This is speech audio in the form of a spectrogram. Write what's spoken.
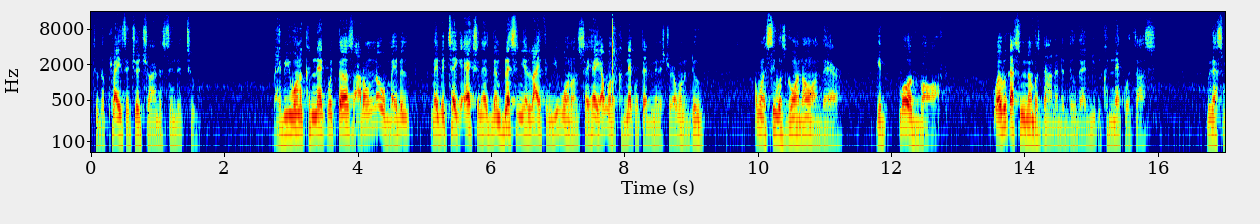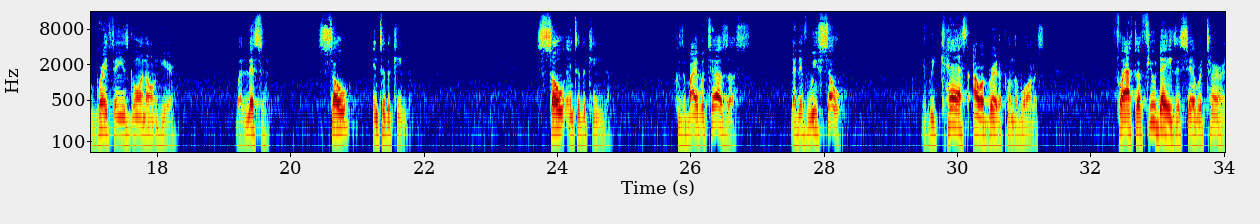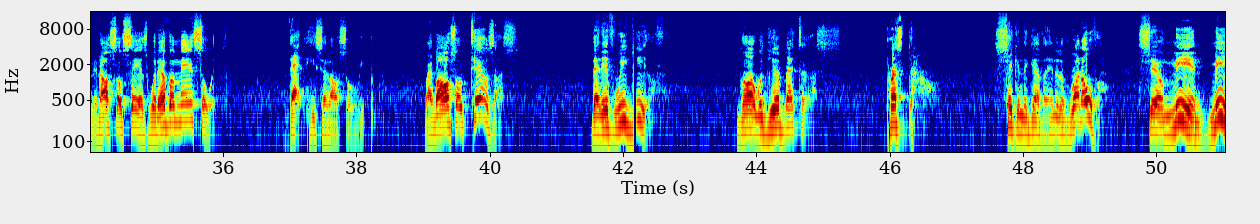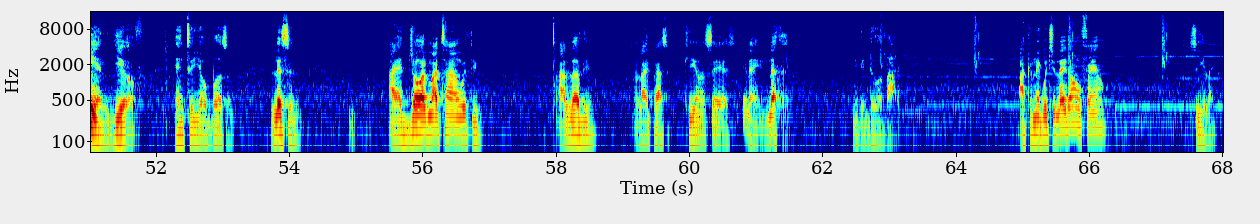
to the place that you're trying to send it to. Maybe you want to connect with us. I don't know. Maybe maybe Take Action has been blessing your life, and you want to say, "Hey, I want to connect with that ministry. I want to do. I want to see what's going on there. Get more involved." Well, we got some numbers down there to do that. You can connect with us. We got some great things going on here. But listen, sow into the kingdom. Sow into the kingdom. Because the Bible tells us that if we sow, if we cast our bread upon the waters, for after a few days it shall return. It also says, whatever man soweth, that he shall also reap. Bible also tells us that if we give, God will give back to us. Pressed down, shaken together, and it'll run over. Shall men, men give into your bosom. Listen, I enjoyed my time with you. I love you. And like Pastor Keon says, it ain't nothing you can do about it. I connect with you later on, fam. See you later.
